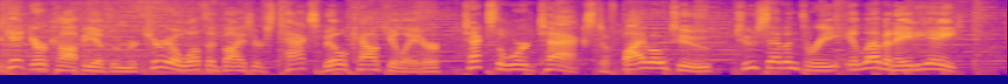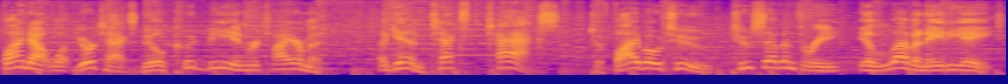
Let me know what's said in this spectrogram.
To get your copy of the Mercurio Wealth Advisors Tax Bill Calculator, text the word tax to 502 273 1188. Find out what your tax bill could be in retirement. Again, text tax to 502 273 1188.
